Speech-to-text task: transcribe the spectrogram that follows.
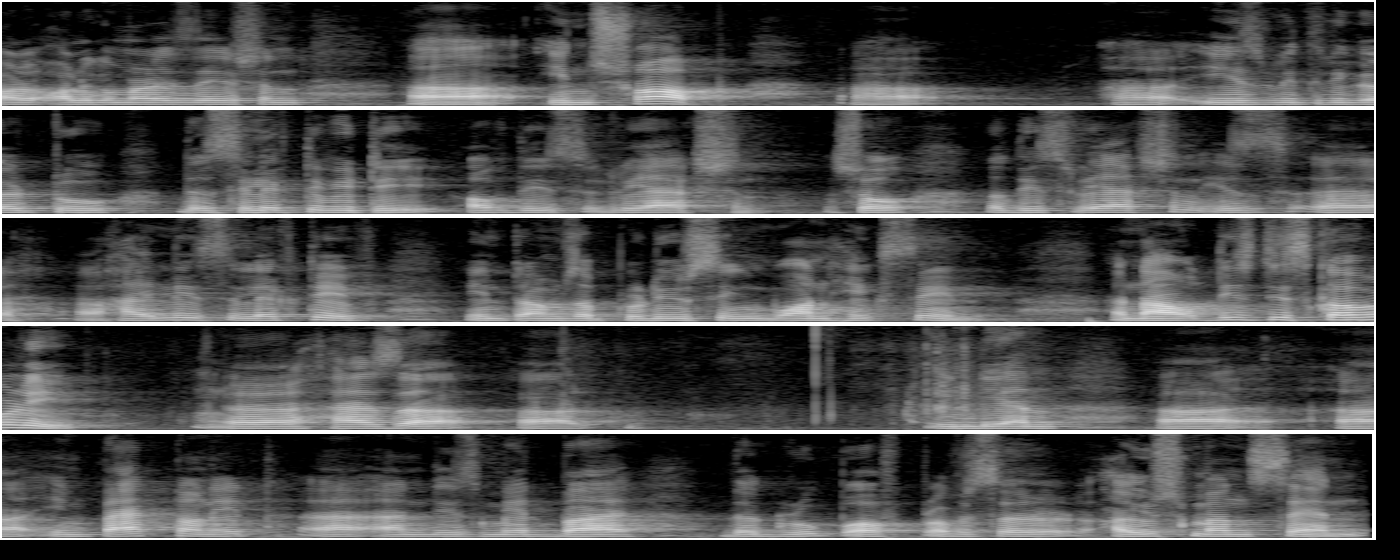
or oligomerization in SHOP is with regard to the selectivity of this reaction. So, this reaction is highly selective in terms of producing one hexene. And now, this discovery uh, has a, a Indian uh, uh, impact on it uh, and is made by the group of Professor Ayushman Sen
